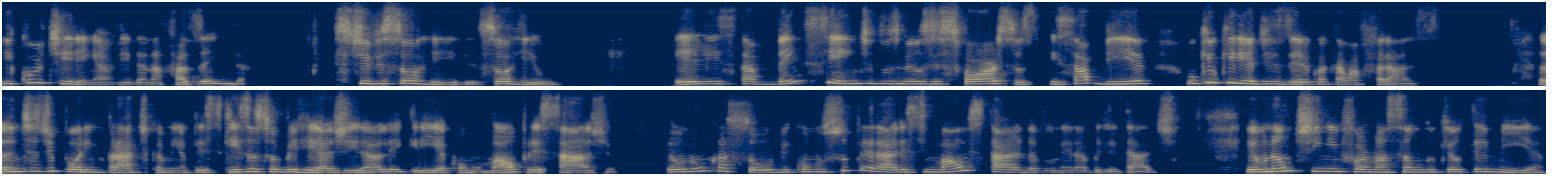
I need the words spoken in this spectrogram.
e curtirem a vida na fazenda. Steve sorri, sorriu. Ele está bem ciente dos meus esforços e sabia o que eu queria dizer com aquela frase. Antes de pôr em prática minha pesquisa sobre reagir à alegria como mau presságio, eu nunca soube como superar esse mal-estar da vulnerabilidade. Eu não tinha informação do que eu temia,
